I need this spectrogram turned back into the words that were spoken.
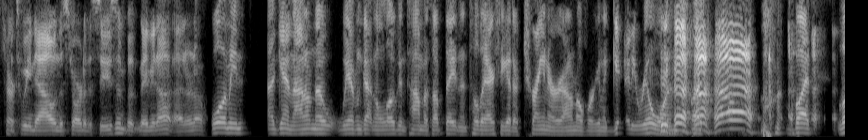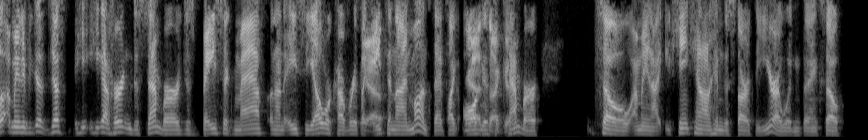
sure. between now and the start of the season, but maybe not. I don't know. Well, I mean, again, I don't know. We haven't gotten a Logan Thomas update and until they actually get a trainer. I don't know if we're going to get any real ones. But, but, look, I mean, if you just just he, he, got hurt in December, just basic math on an ACL recovery, it's like yeah. eight to nine months. That's like yeah, August, September. Good. So, I mean, I, you can't count on him to start the year. I wouldn't think so.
